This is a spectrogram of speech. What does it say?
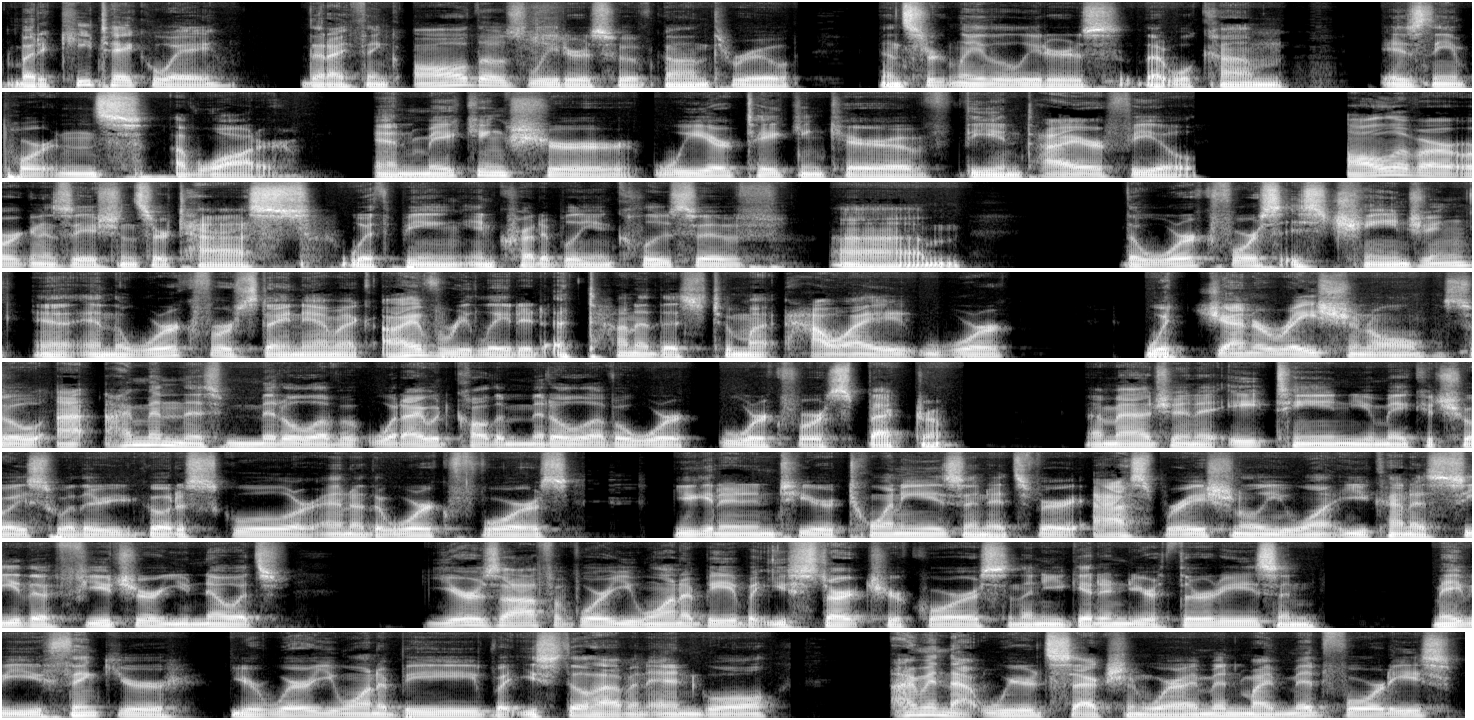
But a key takeaway that I think all those leaders who have gone through, and certainly the leaders that will come, is the importance of water and making sure we are taking care of the entire field. All of our organizations are tasked with being incredibly inclusive. Um, the workforce is changing and, and, the workforce dynamic. I've related a ton of this to my how I work with generational. So I, am in this middle of what I would call the middle of a work workforce spectrum. Imagine at 18, you make a choice whether you go to school or enter the workforce. You get into your 20s and it's very aspirational. You want, you kind of see the future. You know, it's years off of where you want to be, but you start your course and then you get into your 30s and maybe you think you're, you're where you want to be, but you still have an end goal. I'm in that weird section where I'm in my mid 40s.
